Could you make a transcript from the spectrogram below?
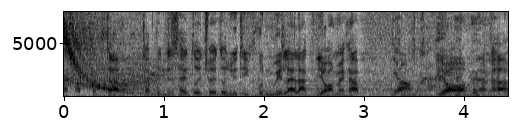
นะครับคนนี้ถ้าถ้าคุณจะใช้ตัวช่วยต้องอยู่ที่คุณวิไลลักษณ์ยอมไหมครับ ยอมค่ะ ยอมนะครับ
